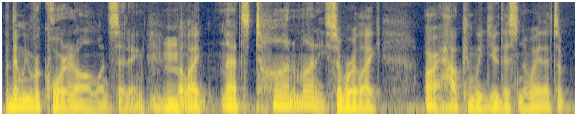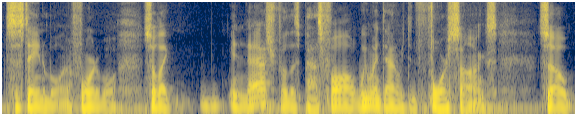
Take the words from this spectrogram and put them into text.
but then we record it all in one sitting. But like that's a ton of money. So we're like, all right, how can we do this in a way that's uh, sustainable and affordable? So like in Nashville this past fall, we went down and we did four songs. So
